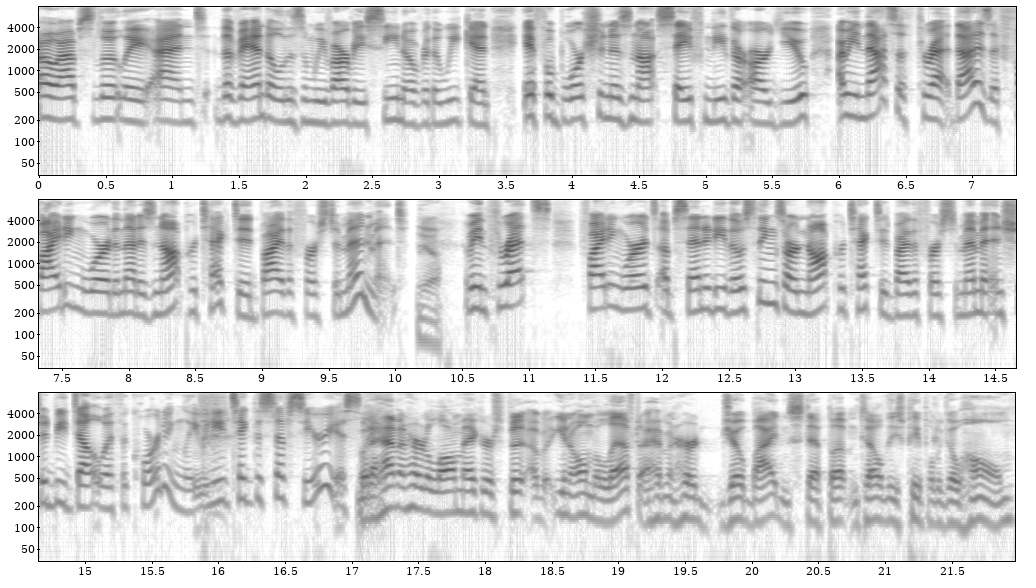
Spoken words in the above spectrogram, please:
Oh, absolutely. And the vandalism we've already seen over the weekend. If abortion is not safe, neither are you. I mean, that's a threat. That is a fighting word, and that is not protected by the First Amendment. Yeah. I mean, threats, fighting words, obscenity, those things are not protected by the First Amendment and should be dealt with accordingly. We need to take this stuff seriously. But I haven't heard a lawmaker, uh, you know, on the left. I haven't heard Joe Biden step up and tell these people to go home,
